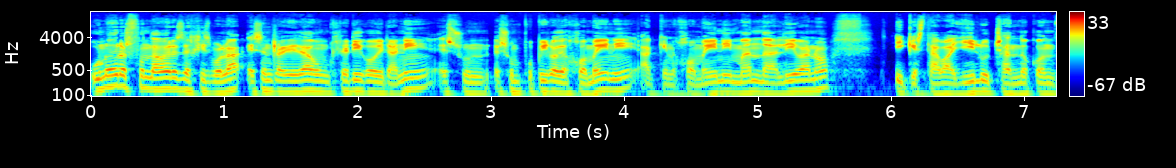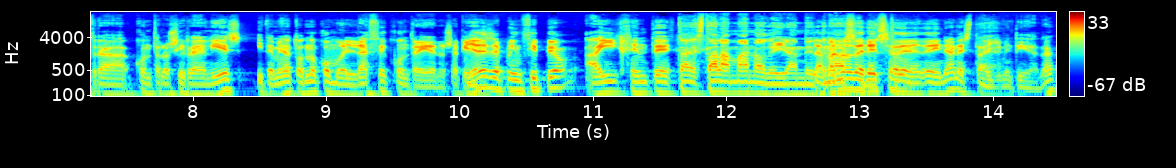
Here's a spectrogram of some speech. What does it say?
uno de los fundadores de Hezbollah es en realidad un clérigo iraní, es un, es un pupilo de Khomeini, a quien Khomeini manda al Líbano y que estaba allí luchando contra, contra los israelíes y también actuando como enlace contra Irán. O sea que ya desde el principio hay gente Está, está la mano de Irán la detrás. mano en derecha de, de Irán está ahí metida. ¿no?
